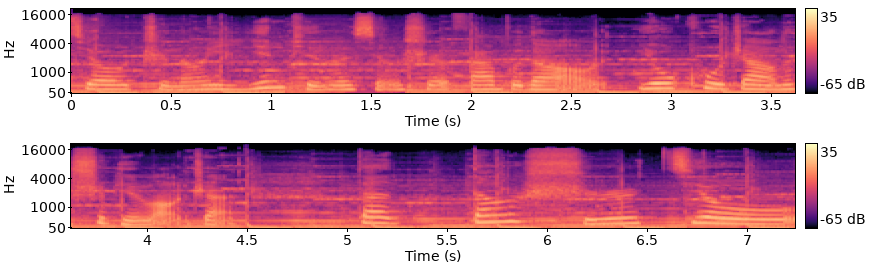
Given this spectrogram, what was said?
就只能以音频的形式发布到优酷这样的视频网站，但当时就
